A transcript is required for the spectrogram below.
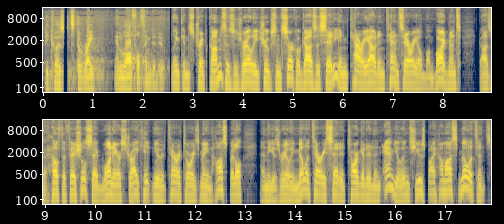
because it's the right and lawful thing to do. Blinken's trip comes as Israeli troops encircle Gaza City and carry out intense aerial bombardments. Gaza health officials said one airstrike hit near the territory's main hospital, and the Israeli military said it targeted an ambulance used by Hamas militants.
